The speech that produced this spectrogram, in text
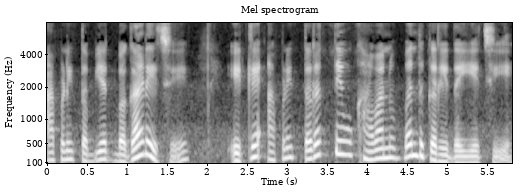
આપણી તબિયત બગાડે છે એટલે આપણે તરત તેવું ખાવાનું બંધ કરી દઈએ છીએ.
